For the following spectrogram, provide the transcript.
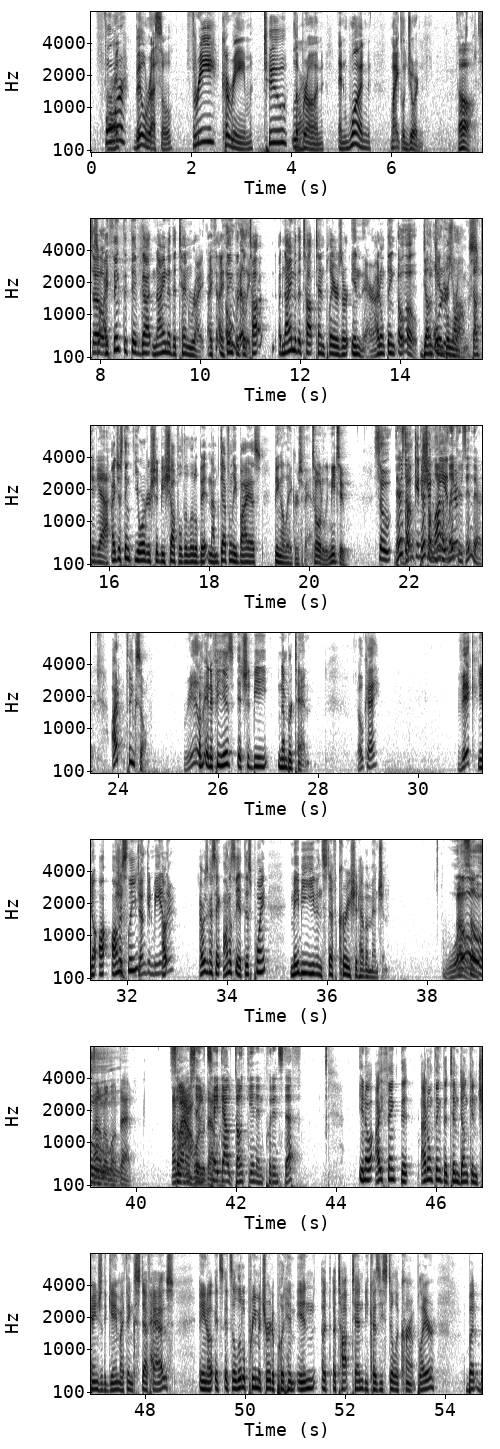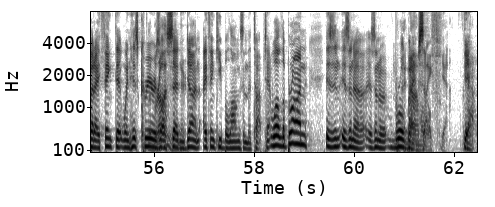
four All right. Bill Russell, three Kareem, two right. LeBron, and one Michael Jordan. Oh. So, So I think that they've got nine of the 10 right. I, th- I think Oh, that really? the top uh, nine of the top 10 players are in there. I don't think Oh, oh, Duncan order's wrong. belongs. Duncan, yeah. I just think the order should be shuffled a little bit, and I'm definitely biased being a Lakers fan. Totally. Me too. so there's Duncan a, there's a lot be of in Lakers in there. I don't think so. Really? I mean, if he is, it should be number 10. okay. Vic, You know, honestly, should Duncan be in I, there? I was going to say, honestly, at this point, maybe even Steph Curry should have a mention. Whoa! Oh, I don't know about that. I'm so not you're saying take one. out Duncan and put in Steph? You know, I think that I don't think that Tim Duncan changed the game. I think Steph has, you know, it's it's a little premature to put him in a, a top ten because he's still a current player. But but I think that when his career is all said and done, I think he belongs in the top ten. Well, LeBron isn't isn't a isn't a world by Anomaly. himself. Yeah. Yeah.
